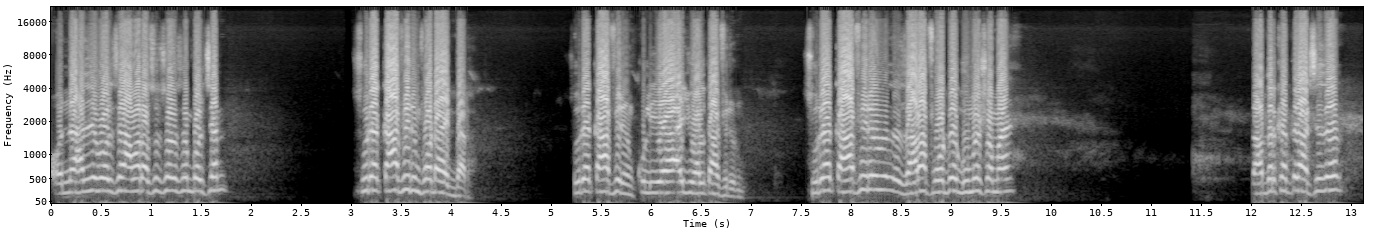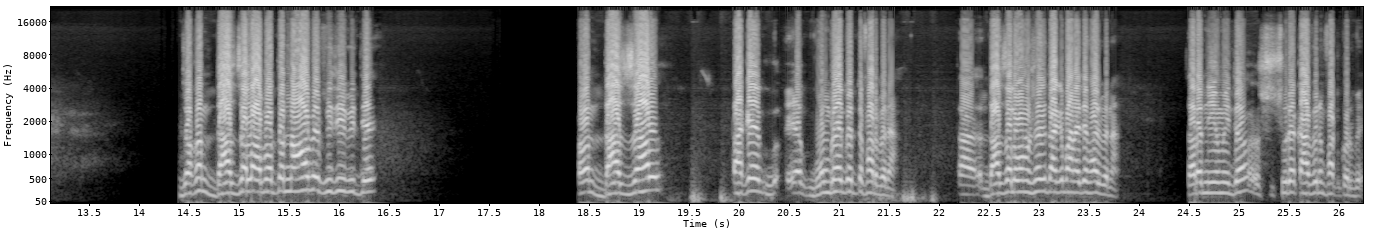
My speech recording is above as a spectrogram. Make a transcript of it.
অন্য হাজির বলছে, আমার ওয়াসাল্লাম বলছেন, সুরা কাফিরুন পড়া একবার। সুরা কাফিরুন, কুলিয়া আইয়ুহাল কাফিরুন। সুরা কাফিরুন যারা পড়বে ঘুমের সময়, তাদের ক্ষেত্রে আসছে যে, যখন দাজ্জাল অবতীর্ণ হবে পৃথিবীতে, তখন দাজ্জাল তাকে গুমরাই করতে পারবে না। দাজ্জাল অনুসারী তাকে বানাইতে পারবে না। তারা নিয়মিত সুরে কাফির পাঠ করবে।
